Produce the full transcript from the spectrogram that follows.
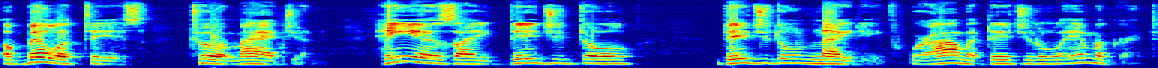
abilities to imagine. He is a digital, digital native, where I'm a digital immigrant.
